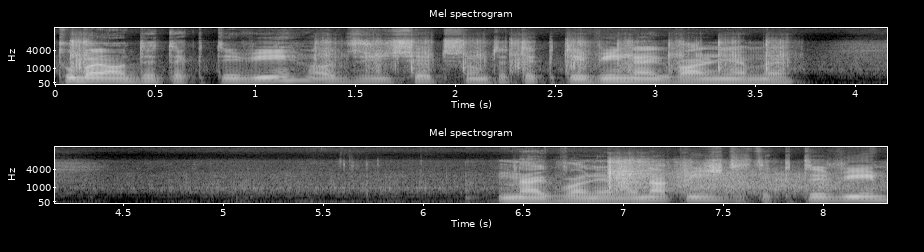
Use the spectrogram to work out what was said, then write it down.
Tu będą detektywi, od dzisiaj są detektywi, no walniemy. No jak walniemy napis detektywi.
